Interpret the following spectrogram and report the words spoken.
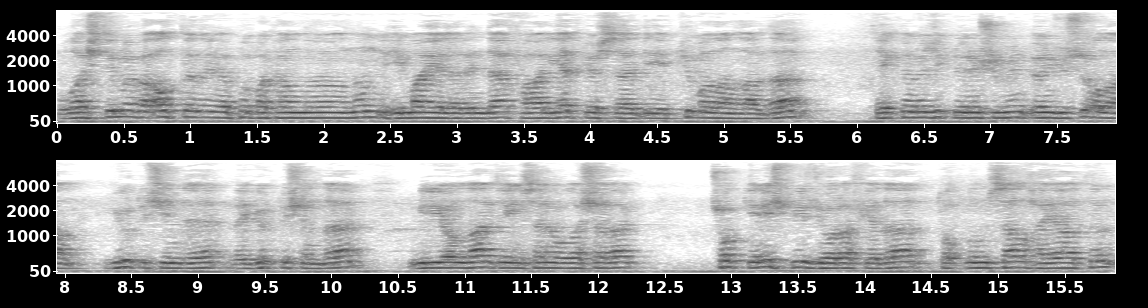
Ulaştırma ve Altyapı Bakanlığı'nın himayelerinde faaliyet gösterdiği tüm alanlarda teknolojik dönüşümün öncüsü olan yurt içinde ve yurt dışında milyonlarca insana ulaşarak çok geniş bir coğrafyada toplumsal hayatın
